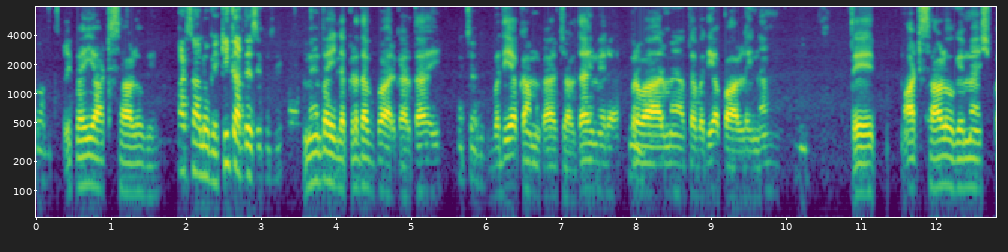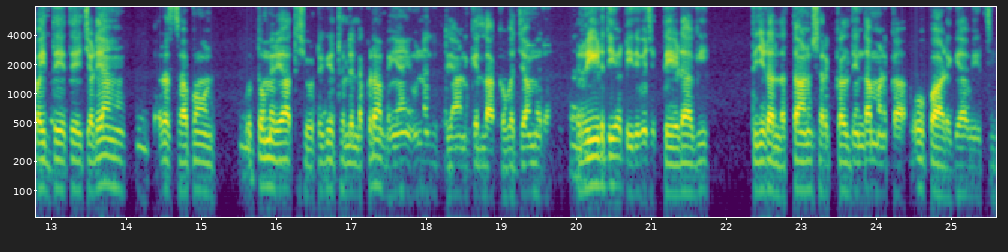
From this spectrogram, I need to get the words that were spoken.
ਤੁਹਾਨੂੰ? ਭਾਈ 8 ਸਾਲ ਹੋ ਗਏ। 8 ਸਾਲ ਹੋ ਗਏ। ਕੀ ਕਰਦੇ ਸੀ ਤੁਸੀਂ? ਮੈਂ ਭਾਈ ਲੱਕੜ ਦਾ ਵਪਾਰ ਕਰਦਾ ਸੀ। ਅੱਛਾ ਵਧੀਆ ਕੰਮਕਾਰ ਚੱਲਦਾ ਹੈ ਮੇਰਾ। ਪਰਿਵਾਰ ਮੈਂ ਆਪਦਾ ਵਧੀਆ ਪਾਲ ਲੈਣਾ ਤੇ 8 ਸਾਲ ਹੋ ਗਏ ਮੈਂ ਸਪੈਦੇ ਤੇ ਚੜਿਆ ਹਾਂ ਰੱਸਾ ਪਾਉਣ। ਉੱਤੋਂ ਮੇਰੇ ਹੱਥ ਛੁੱਟ ਗਏ ਥੱਲੇ ਲੱਕੜਾਂ ਪਈਆਂ ਸੀ ਉਹਨਾਂ ਦੇ ਉੱਤੇ ਆਣ ਕੇ ਲੱਕ ਵੱਜਾ ਮੇਰਾ। ਰੀੜ ਦੀ ਹੱਡੀ ਦੇ ਵਿੱਚ ਤੇੜ ਆ ਗਈ ਤੇ ਜਿਹੜਾ ਲੱਤਾਂ ਨੂੰ ਸਰਕਲ ਦਿੰਦਾ ਮਣਕਾ ਉਹ ਪਾੜ ਗਿਆ ਵੀਰ ਜੀ।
